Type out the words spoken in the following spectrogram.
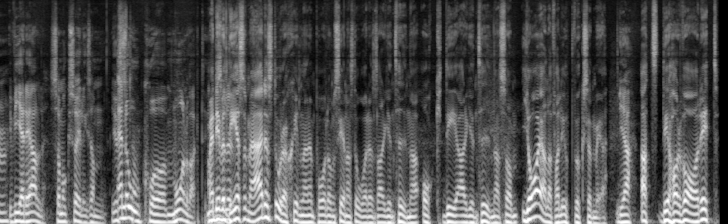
Mm. i Villarreal som också är liksom en. OK-målvakt. Men det är väl Absolut. det som är den stora skillnaden på de senaste årens Argentina och det Argentina som jag i alla fall är uppvuxen med. Ja, Att det har varit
